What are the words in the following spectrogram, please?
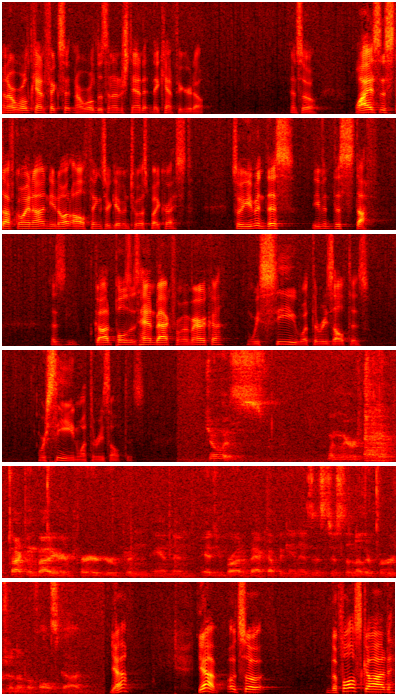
And our world can't fix it, and our world doesn't understand it, and they can't figure it out. And so, why is this stuff going on? You know what? All things are given to us by Christ. So even this, even this stuff, as God pulls his hand back from America, we see what the result is. We're seeing what the result is. Joe, is when we were talking about your prayer group and, and then as you brought it back up again, is this just another version of a false God? Yeah. Yeah. Oh, so the false God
